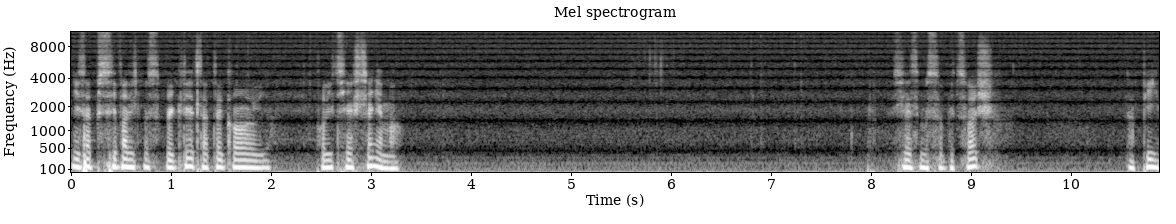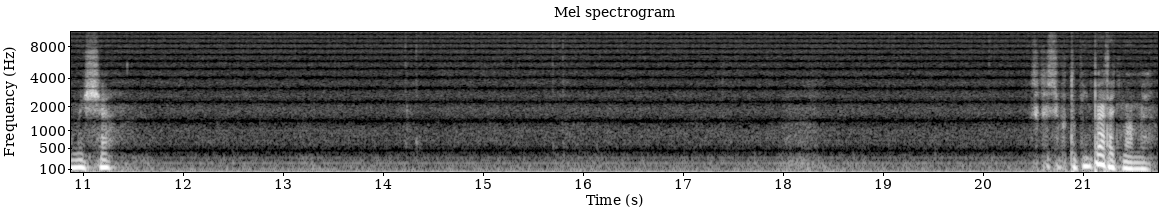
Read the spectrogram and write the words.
Nie zapisywaliśmy sobie gry, dlatego policji jeszcze nie ma. Zjedzmy sobie coś. Napijmy się. Czekajcie, bo tu bimberek mamy.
